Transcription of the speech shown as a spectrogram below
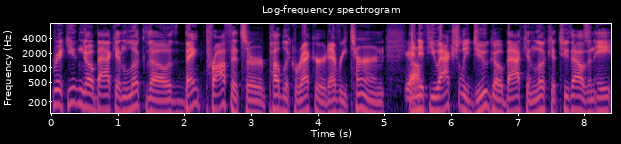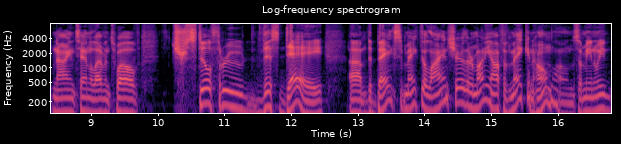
Rick, you can go back and look though. Bank profits are public record every turn, Yeah. and if you actually do go back and look at 2008, 9, 10, 11, 12, tr- still through this day. Um, the banks make the lion's share of their money off of making home loans. I mean, we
